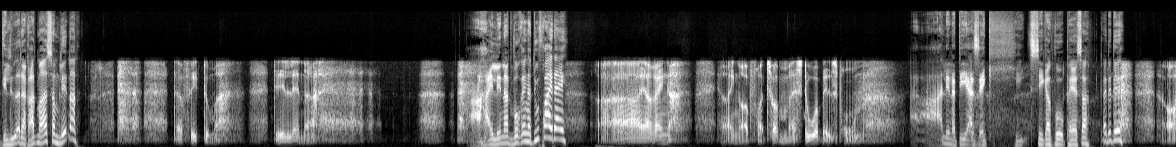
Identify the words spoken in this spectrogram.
Ah, det lyder da ret meget som Lennart. Der fik du mig. Det er Lennart. Ah, hej Lennart, hvor ringer du fra i dag? Ah, jeg ringer. Jeg ringer op fra toppen af Storebæltsbroen. Ah, Lennart, det er jeg altså ikke helt sikker på passer. Gør det det? Åh,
